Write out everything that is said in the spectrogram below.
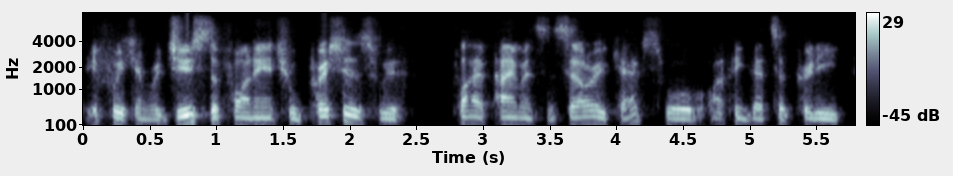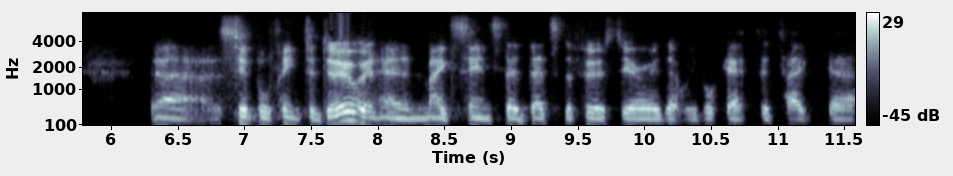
if we can reduce the financial pressures with player payments and salary caps, well, I think that's a pretty uh, simple thing to do, and, and, it makes sense that that's the first area that we look at to take uh,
